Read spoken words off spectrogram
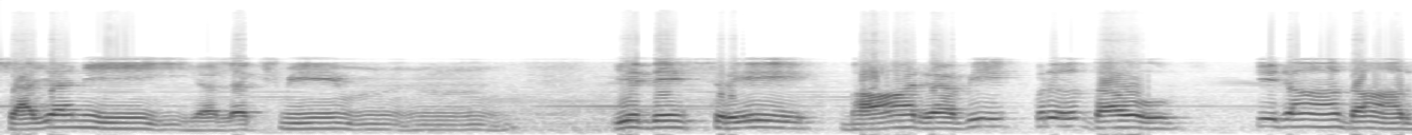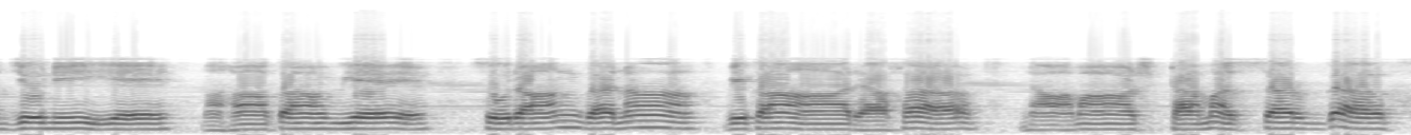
शयनीयलक्ष्मीम्। इति श्रीभारविकृतौ किरादार्जुनीये महाकाव्ये सुराङ्गना विकारः नामाष्टमः सर्गः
